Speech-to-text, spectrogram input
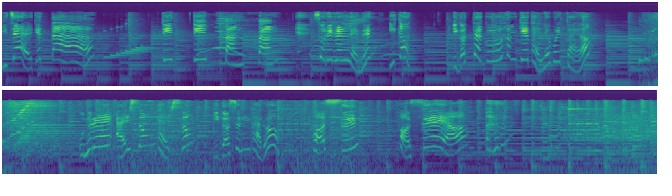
이제 알겠다. 띠띠 빵빵 소리를 내는 이것. 이것하고 함께 달려볼까요? 오늘의 알쏭달쏭 이것은 바로 버스. 버스예요.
